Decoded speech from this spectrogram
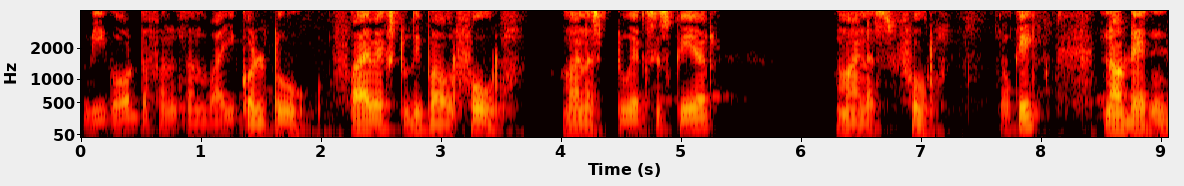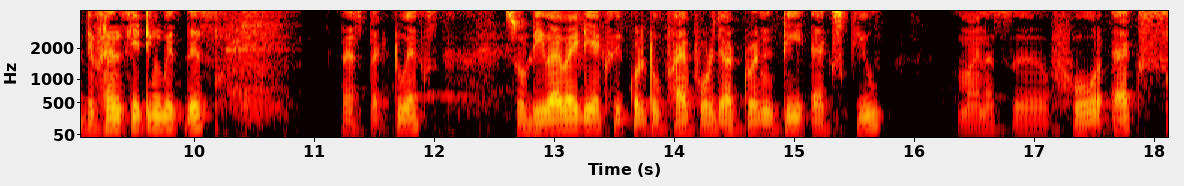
We got the function y equal to 5x to the power 4 minus 2x square minus 4 okay? Now differentiating with this respect to x. So dy by dx equal to 5 4 ja 20 x cube minus uh, 4x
